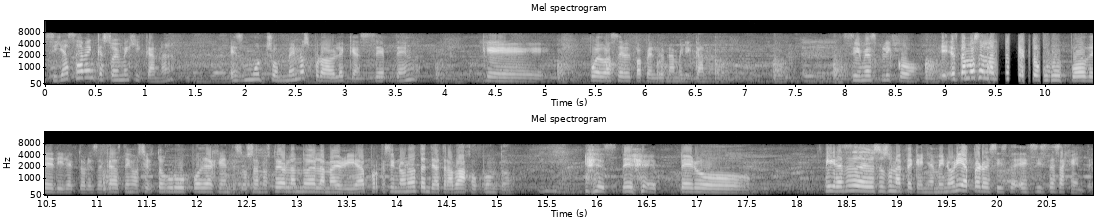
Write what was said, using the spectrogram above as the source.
si ya saben que soy mexicana, es mucho menos probable que acepten que puedo hacer el papel de una americana. ¿Sí me explico? Estamos hablando cierto grupo de directores de casting o cierto grupo de agentes, o sea, no estoy hablando de la mayoría porque si no, no tendría trabajo, punto. Este, pero... Y gracias a Dios es una pequeña minoría, pero existe, existe esa gente.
